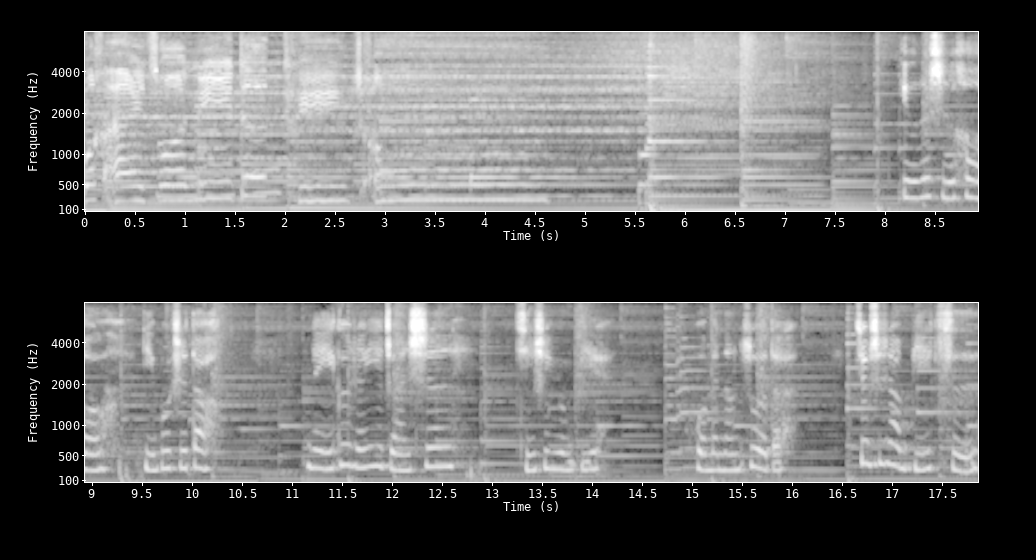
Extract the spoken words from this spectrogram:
我还做你的听众。有的时候，你不知道，每一个人一转身即是永别，我们能做的，就是让彼此。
